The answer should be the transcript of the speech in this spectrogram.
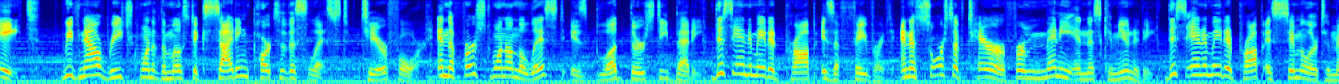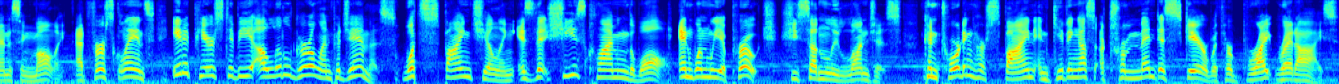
8. We've now reached one of the most exciting parts of this list, Tier 4. And the first one on the list is Bloodthirsty Betty. This animated prop is a favorite and a source of terror for many in this community. This animated prop is similar to Menacing Molly. At first glance, it appears to be a little girl in pajamas. What's spine-chilling is that she's climbing the wall, and when we approach, she suddenly lunges, contorting her spine and giving us a tremendous scare with her bright red eyes.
